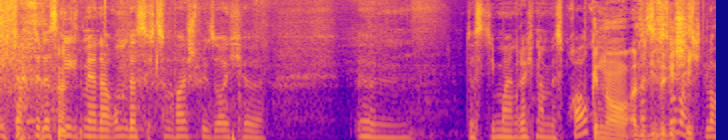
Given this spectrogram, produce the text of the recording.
Ich dachte, das geht mehr darum, dass ich zum Beispiel solche ähm, dass die meinen Rechner missbrauchen. Genau, also diese Geschichte.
